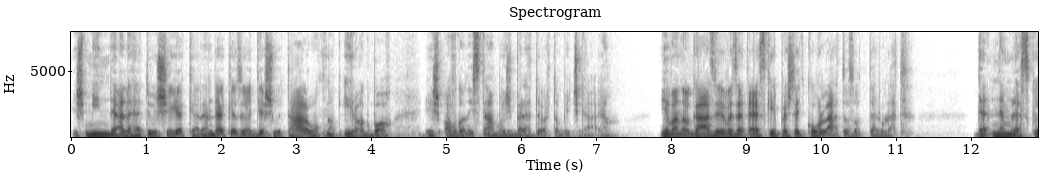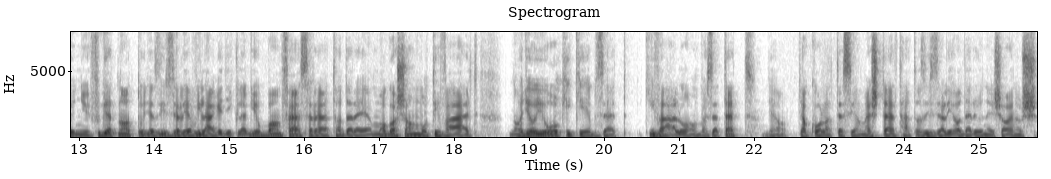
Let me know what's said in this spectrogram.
és minden lehetőségekkel rendelkező Egyesült Államoknak Irakba és Afganisztánba is beletört a bicskája. Nyilván a gázélvezet ehhez képest egy korlátozott terület. De nem lesz könnyű. Független attól, hogy az izraeli a világ egyik legjobban felszerelt hadereje, magasan motivált, nagyon jól kiképzett, kiválóan vezetett, ugye a gyakorlat teszi a mestert, hát az izraeli haderőnél sajnos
